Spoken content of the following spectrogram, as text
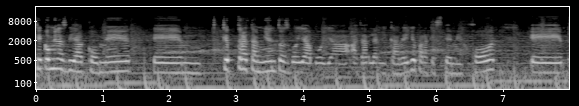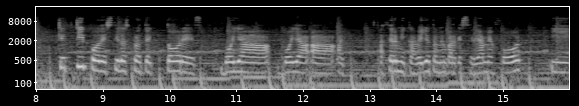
¿Qué comidas voy a comer? Em, ¿Qué tratamientos voy a, voy a, darle a mi cabello para que esté mejor? Eh, ¿Qué tipo de estilos protectores voy a, voy a hacer mi cabello también para que se vea mejor? Y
